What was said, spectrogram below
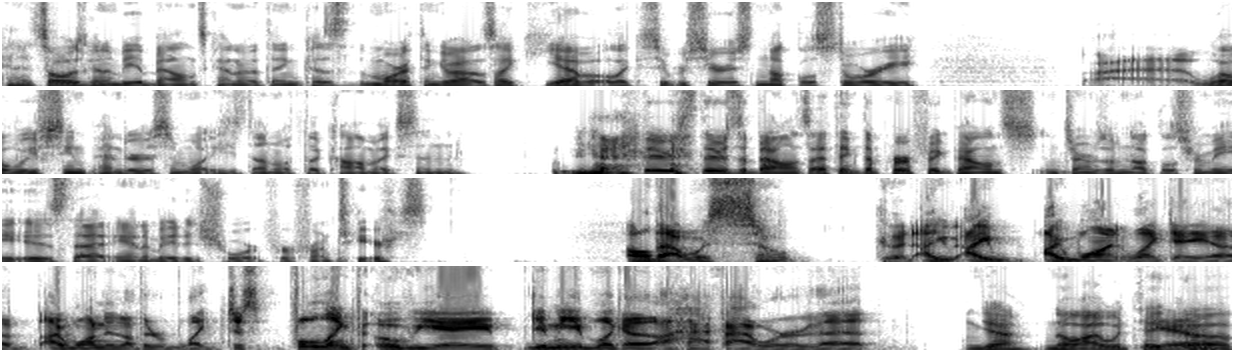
and it's always going to be a balance kind of a thing because the more I think about it, it's like yeah, but like a super serious Knuckles story. Uh, well, we've seen Penders and what he's done with the comics, and there's there's a balance. I think the perfect balance in terms of Knuckles for me is that animated short for Frontiers. Oh, that was so good. I I I want like a uh, I want another like just full length OVA. Give me like a, a half hour of that. Yeah, no, I would take Yeah. uh,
